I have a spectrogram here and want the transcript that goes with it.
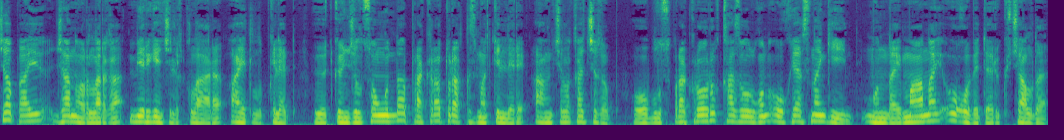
жапайы жаныбарларга мергенчилик кылаары айтылып келет. Өткөн жыл соңунда прокуратура кызматкерлери аңчылыкка чыгып облус прокурору каза болгон окуясынан кийин мындай маанай ого бетер күч алды.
